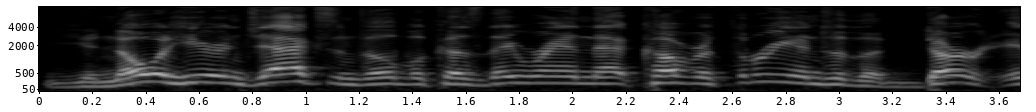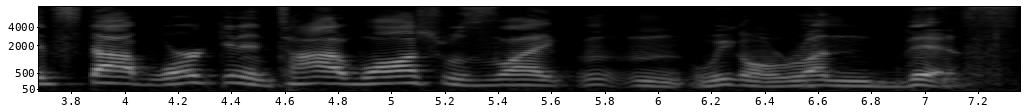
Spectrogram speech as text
You know it here in Jacksonville because they ran that cover three into the dirt. It stopped working, and Todd Wash was like, Mm-mm, "We gonna run this."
